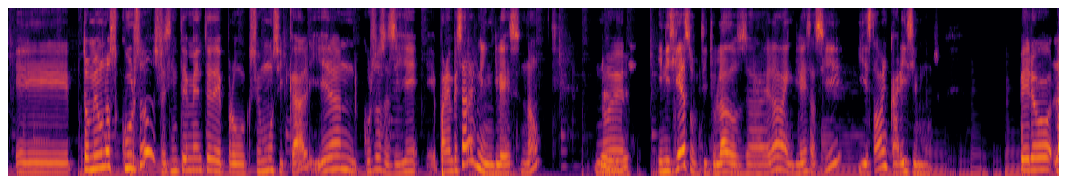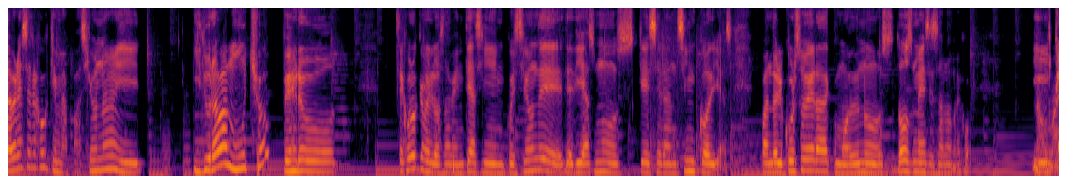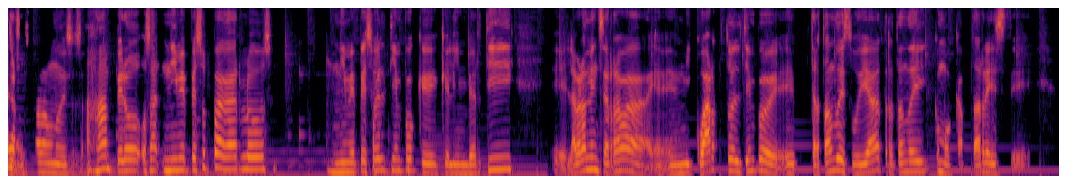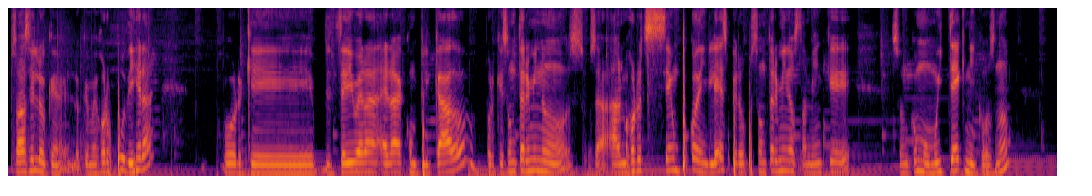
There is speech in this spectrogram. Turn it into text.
Eh, tomé unos cursos recientemente de producción musical y eran cursos así, eh, para empezar en inglés, ¿no? no y ni siquiera subtitulados, o sea, era inglés así y estaban carísimos. Pero la verdad es algo que me apasiona y, y duraban mucho, pero te juro que me los aventé así en cuestión de, días, unos que serán cinco días, cuando el curso era como de unos dos meses a lo mejor. Y claro, estaba uno de esos. Ajá, pero, o sea, ni me pesó pagarlos, ni me pesó el tiempo que, que le invertí. Eh, la verdad me encerraba en, mi cuarto todo el tiempo eh, tratando de estudiar, tratando de como captar este, pues así lo que, lo que mejor pudiera, porque te digo, era, era complicado, porque son términos, o sea, a lo mejor sé un poco de inglés, pero son términos también que son como muy técnicos, ¿no?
